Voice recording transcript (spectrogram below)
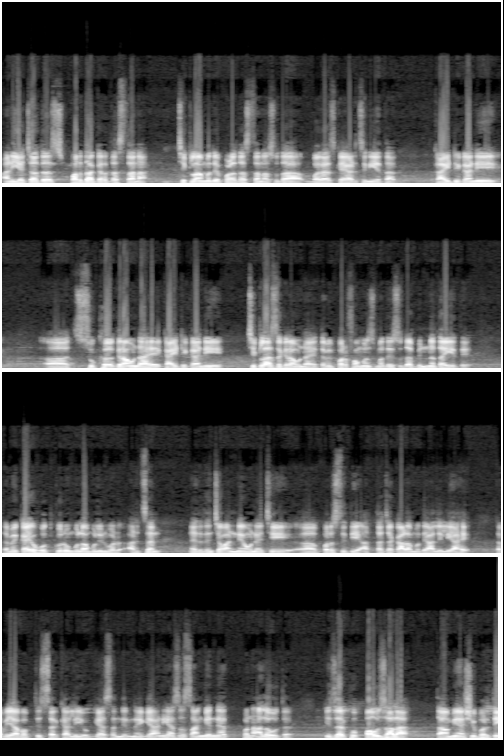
आणि याच्यातच स्पर्धा करत असताना चिखलामध्ये पळत असताना सुद्धा बऱ्याच काही अडचणी येतात. काही ठिकाणी सुख ग्राउंड आहे काही ठिकाणी चिखलाचं ग्राउंड आहे. त्यामुळे परफॉर्मन्समध्ये सुद्धा भिन्नता येते. त्यामुळे काही होतकरू मुलामुलींवर अडचण नाही तर त्यांच्यावर अन्याय होण्याची परिस्थिती आत्ताच्या काळामध्ये आलेली आहे. त्यामुळे याबाबतीत सरकारने योग्य असा निर्णय घ्या. आणि असं सांगण्यात पण आलं होतं. की जर खूप पाऊस झाला तर आम्ही अशी भरती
